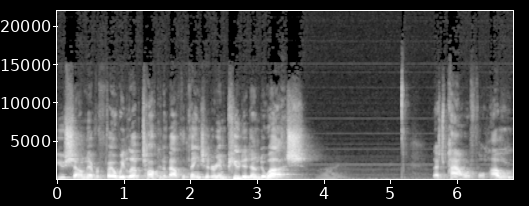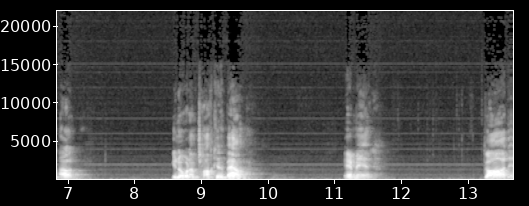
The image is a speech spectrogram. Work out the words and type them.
you shall never fail. We love talking about the things that are imputed unto us. That's powerful. I, I, you know what I'm talking about? Amen. God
